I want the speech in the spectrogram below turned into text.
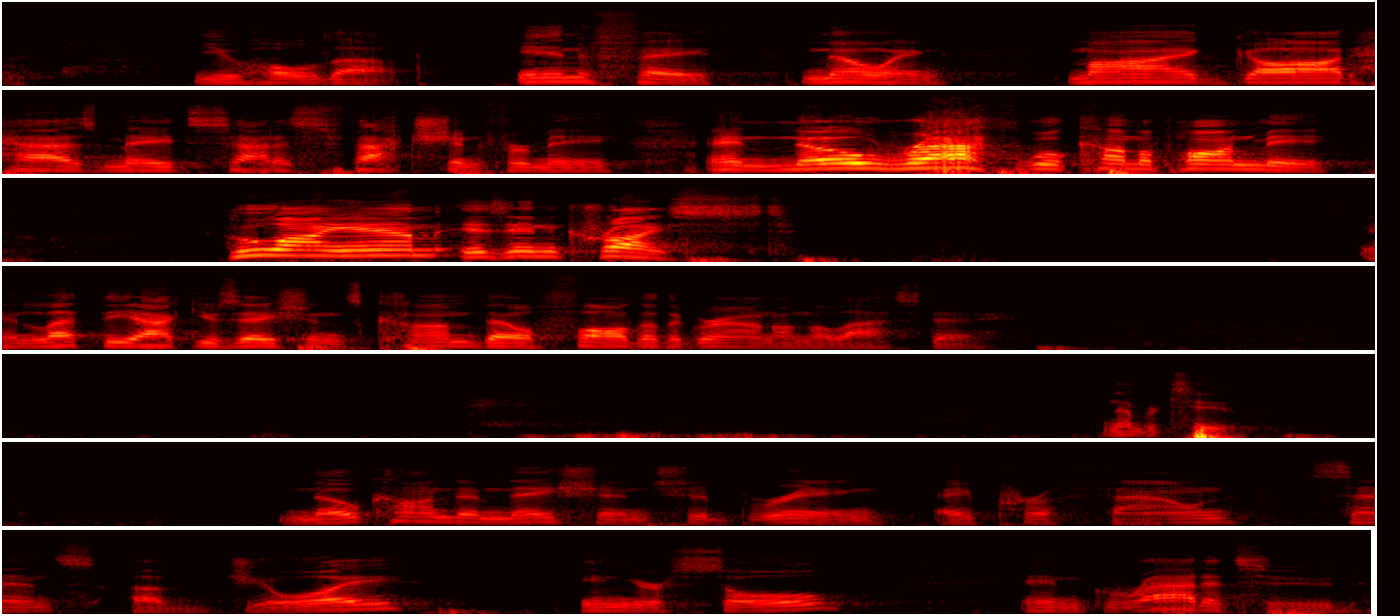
you hold up in faith, knowing my God has made satisfaction for me, and no wrath will come upon me. Who I am is in Christ. And let the accusations come, they'll fall to the ground on the last day. Number two, no condemnation should bring a profound sense of joy in your soul and gratitude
